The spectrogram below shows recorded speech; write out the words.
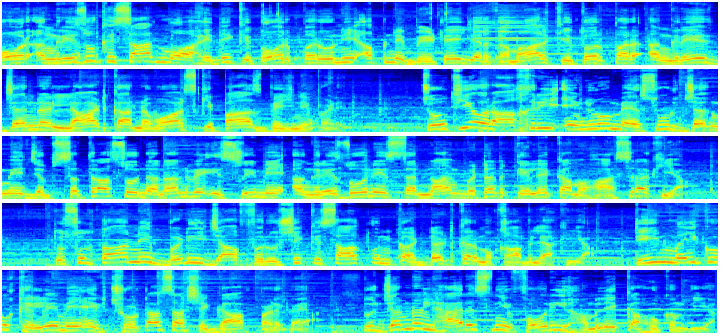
और अंग्रेज़ों के साथ मुआहदे के तौर पर उन्हें अपने बेटे यरगमाल के तौर पर अंग्रेज़ जनरल लॉर्ड कार्नवाल्स के पास भेजने पड़े। चौथी और आखिरी एंग्लो मैसूर जंग में जब सत्रह सौ निन्यानवे ईस्वी में अंग्रेज़ों ने सरनांग बटन किले का मुहासरा किया तो सुल्तान ने बड़ी जाफ फरोशी के साथ उनका डट कर मुकाबला किया। तीन मई को किले में एक छोटा सा शिगाफ पड़ गया। तो जनरल हैरिस ने फौरी हमले का हुक्म दिया।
